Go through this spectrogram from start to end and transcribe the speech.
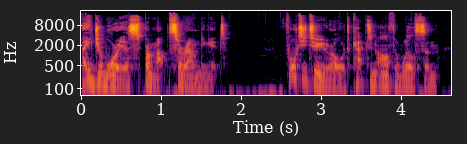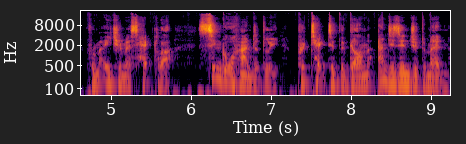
Beja warriors sprung up surrounding it. 42 year old Captain Arthur Wilson from HMS Hecla single handedly protected the gun and his injured men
